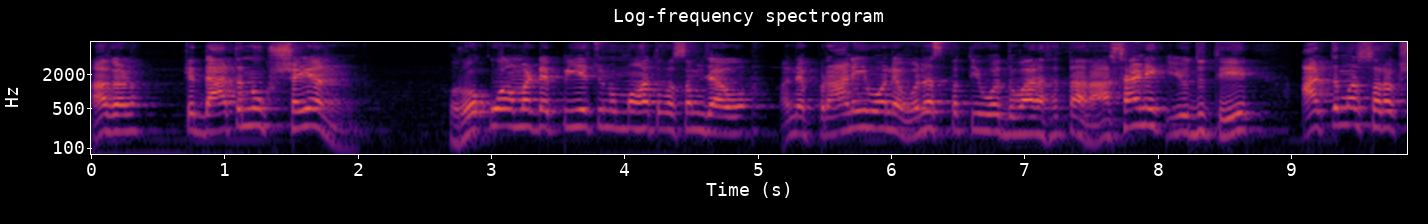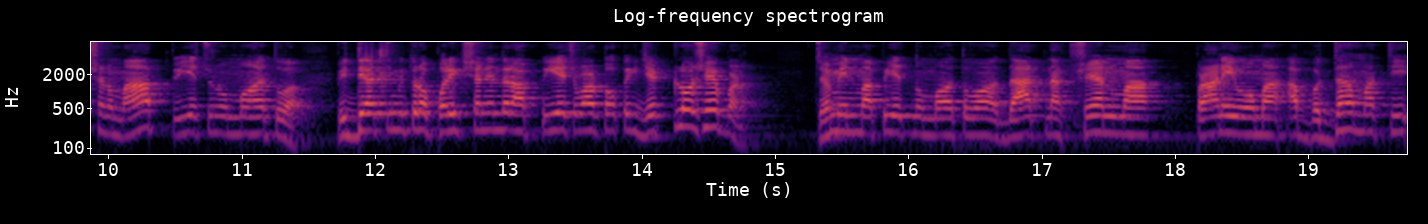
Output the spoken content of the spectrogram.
આગળ, કે દાંતનું ક્ષયન રોકવા માટે પીએચનું મહત્વ સમજાવો અને પ્રાણીઓ અને વનસ્પતિઓ દ્વારા થતા રાસાયણિક યુદ્ધથી આત્મસંરક્ષણમાં પીએચનું મહત્વ. વિદ્યાર્થી મિત્રો, પરીક્ષાની અંદર આ પીએચવાળો વાળો ટોપિક જેટલો છે પણ જમીનમાં પીએચનું મહત્વ, દાંતના ક્ષયનમાં પ્રાણીઓમાં, આ બધામાંથી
